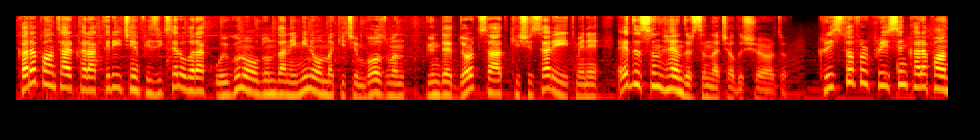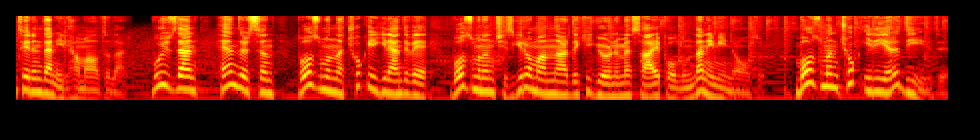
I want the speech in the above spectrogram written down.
Kara Panter karakteri için fiziksel olarak uygun olduğundan emin olmak için Boseman günde 4 saat kişisel eğitmeni Edison Henderson'la çalışıyordu. Christopher Priest'in Kara Panter'inden ilham aldılar. Bu yüzden Henderson, Boseman'la çok ilgilendi ve Boseman'ın çizgi romanlardaki görünüme sahip olduğundan emin oldu. Boseman çok iri yarı değildi.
